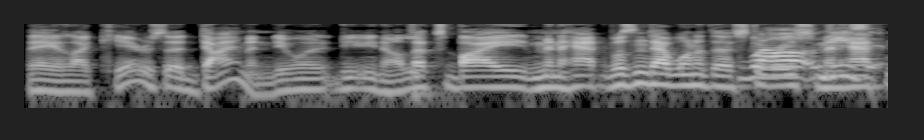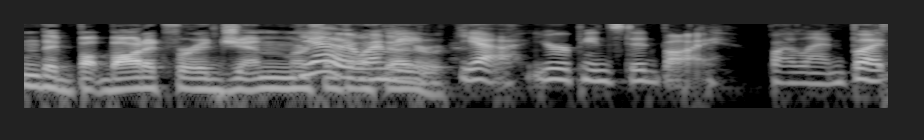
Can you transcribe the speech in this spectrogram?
They like here's a diamond. You want you know? Let's buy Manhattan. Wasn't that one of the stories? Well, these- Manhattan. they bu- bought it for a gem or yeah, something like I that. mean, or- yeah, Europeans did buy buy land, but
